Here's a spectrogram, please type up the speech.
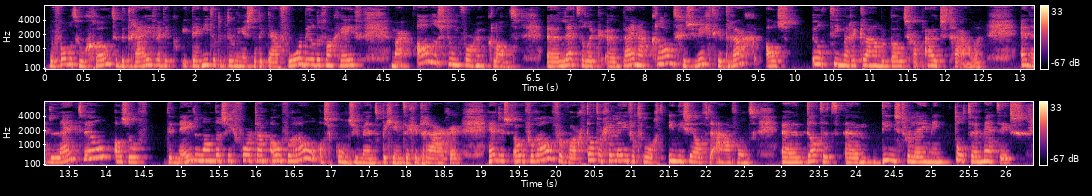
bijvoorbeeld hoe grote bedrijven, en ik, ik, denk niet dat de bedoeling is dat ik daar voorbeelden van geef, maar alles doen voor hun klant. Uh, letterlijk uh, bijna klantgezwicht gedrag als ultieme reclameboodschap uitstralen. En het lijkt wel alsof de Nederlander zich voortaan overal als consument begint te gedragen. dus overal verwacht dat er geleverd wordt in diezelfde avond. Uh, dat het um, dienstverlening tot en met is.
